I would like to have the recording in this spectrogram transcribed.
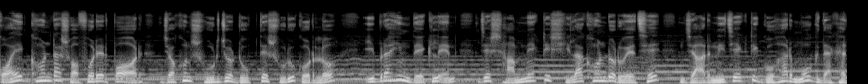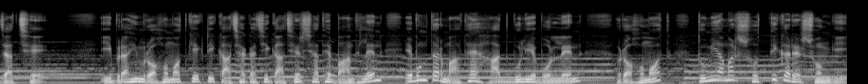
কয়েক ঘণ্টা সফরের পর যখন সূর্য ডুবতে শুরু করল, ইব্রাহিম দেখলেন যে সামনে একটি শিলাখণ্ড রয়েছে, যার নিচে একটি গুহার মুখ দেখা যাচ্ছে। ইব্রাহিম রহমতকে একটি কাছাকাছি গাছের সাথে বাঁধলেন এবং তার মাথায় হাত বুলিয়ে বললেন, রহমত, তুমি আমার সত্যিকারের সঙ্গী।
